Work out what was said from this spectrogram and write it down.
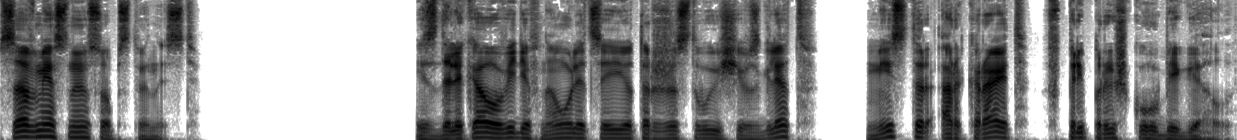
Совместную собственность. Издалека увидев на улице ее торжествующий взгляд, мистер Аркрайт в припрыжку убегал.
